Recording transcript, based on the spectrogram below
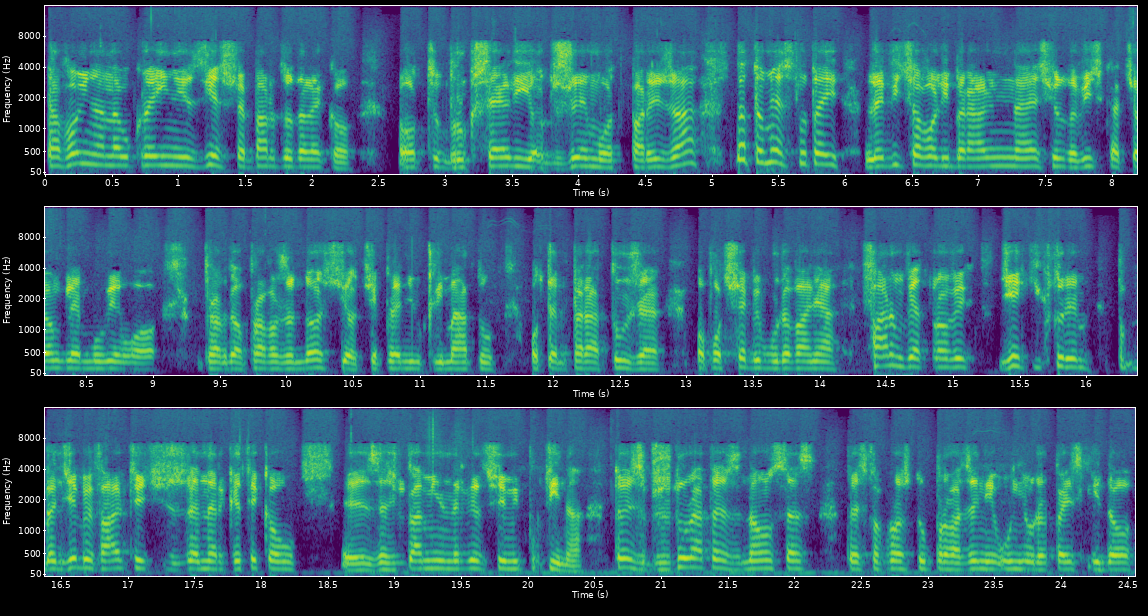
Ta wojna na Ukrainie jest jeszcze bardzo daleko od Brukseli, od Rzymu, od Paryża. Natomiast tutaj lewicowo-liberalne środowiska ciągle mówią o, prawda, o praworządności, o ciepleniu klimatu, o temperaturze, o potrzebie budowania farm wiatrowych, dzięki którym będziemy walczyć z energetyką, y, ze źródłami energetycznymi Putina. To jest bzdura, to jest nonsens, to jest po prostu prowadzenie Unii Europejskiej do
